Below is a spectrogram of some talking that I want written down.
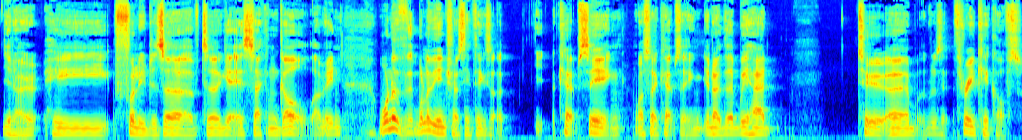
you know he fully deserved to get his second goal. I mean, one of the one of the interesting things I kept seeing, once I kept seeing, you know, that we had two, uh, was it three kickoffs,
